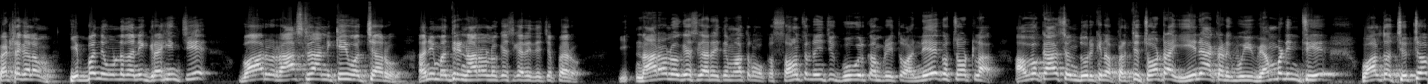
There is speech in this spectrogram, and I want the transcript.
పెట్టగలం. ఇబ్బంది ఉండదని గ్రహించి వారు రాష్ట్రానికి వచ్చారు అని మంత్రి నారా లోకేష్ గారు అయితే చెప్పారు. నారా లోకేష్ గారు అయితే మాత్రం ఒక సంవత్సరం నుంచి గూగుల్ కంపెనీతో అనేక చోట్ల అవకాశం దొరికిన ప్రతి చోట ఈయన అక్కడికి పోయి వెంబడించి వాళ్ళతో చర్చోప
